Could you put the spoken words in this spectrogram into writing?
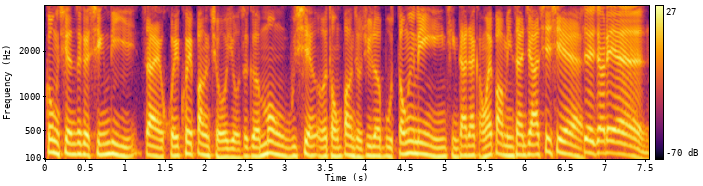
贡献这个心力在回馈棒球，有这个梦无限儿童棒球俱乐部冬令营，请大家赶快报名参加，谢谢，谢谢教练。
